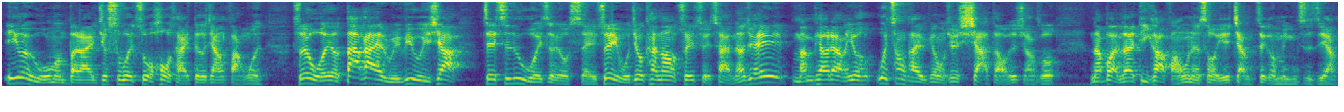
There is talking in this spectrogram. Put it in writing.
因为我们本来就是会做后台得奖访问，所以我有大概 review 一下。这次入围者有谁？所以我就看到崔璀璨，然后就哎蛮漂亮，又会唱台语，跟我就吓到，我就想说，那不然在 D 卡访问的时候也讲这个名字这样。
